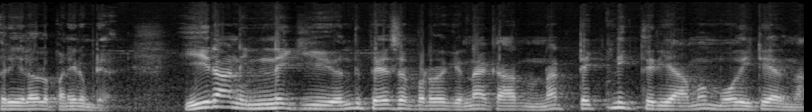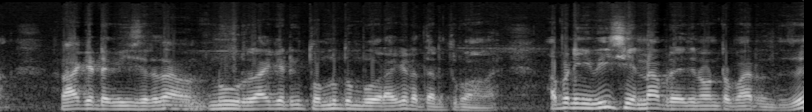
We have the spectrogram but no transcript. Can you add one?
பெரிய அளவில் பண்ணிட முடியாது. ஈரான் இன்னைக்கு வந்து பேசப்படுறதுக்கு என்ன காரணம்னா டெக்னிக் தெரியாமல் மோதிக்கிட்டே இருந்தான். ராக்கெட்டை வீசுறது அவன் நூறு ராக்கெட்டுக்கு தொண்ணூத்தொம்பது ராக்கெட்டை தடுத்துருவான் அவன் அப்போ நீங்கள் வீசி என்ன பிரயோஜனன்ற மாதிரி இருந்தது.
